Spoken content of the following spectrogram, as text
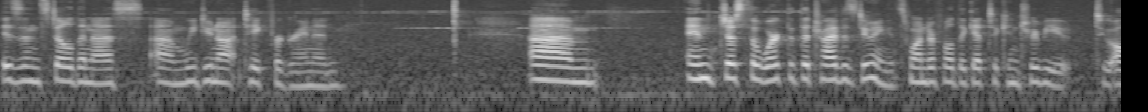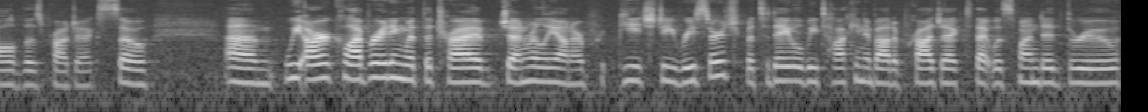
is instilled in us, um, we do not take for granted. Um, and just the work that the tribe is doing. It's wonderful to get to contribute to all of those projects. So um, we are collaborating with the tribe generally on our PhD research, but today we'll be talking about a project that was funded through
